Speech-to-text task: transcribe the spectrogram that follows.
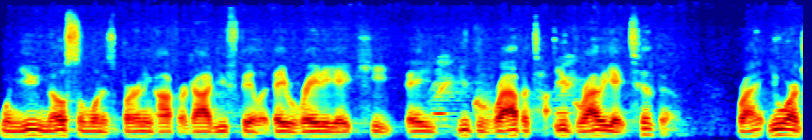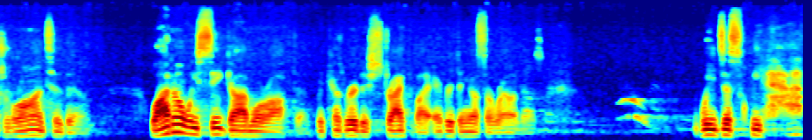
When you know someone is burning hot for God, you feel it. They radiate heat. They you gravitate you gravitate to them, right? You are drawn to them. Why don't we seek God more often? Because we're distracted by everything else around us. We just we have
